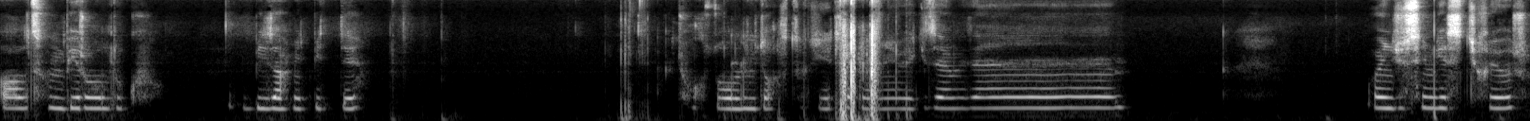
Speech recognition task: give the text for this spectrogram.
Altın bir olduk. Bir zahmet bitti. Çok zorluydu artık. Yeter ve gizemden. Oyuncu simgesi çıkıyor.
